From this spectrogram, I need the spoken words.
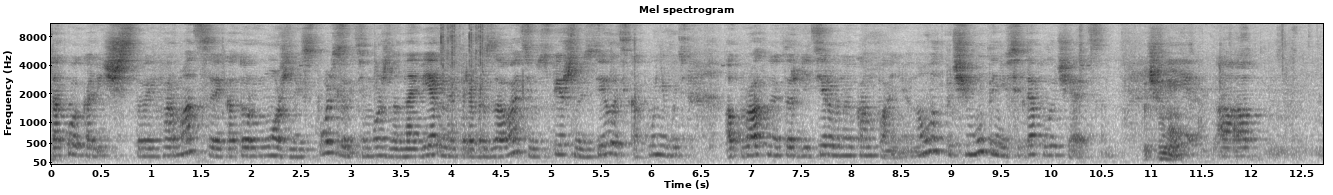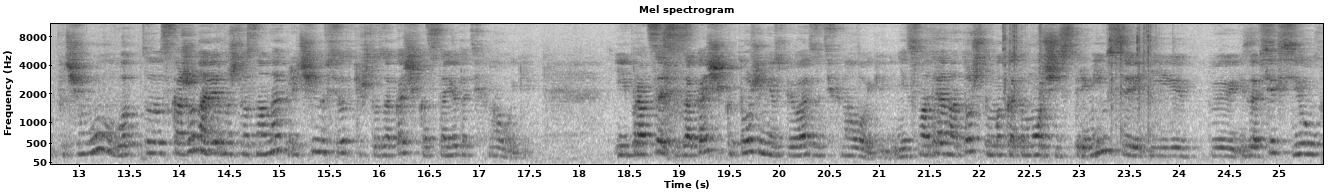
такое количество информации, которую можно использовать и можно, наверное, преобразовать и успешно сделать какую-нибудь аккуратную таргетированную кампанию. Но вот почему-то не всегда получается. Почему? И, а, почему? Вот э, скажу, наверное, что основная причина все-таки, что заказчик отстает от технологий. И процессы заказчика тоже не успевают за технологиями. Несмотря на то, что мы к этому очень стремимся и э, изо всех сил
